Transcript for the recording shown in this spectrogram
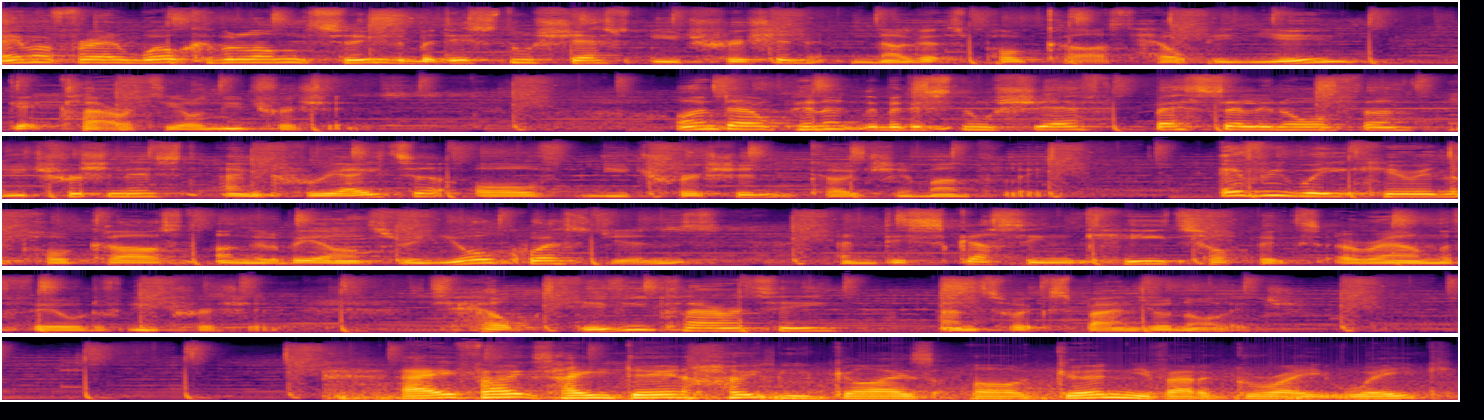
Hey, my friend, welcome along to the Medicinal Chef's Nutrition Nuggets podcast, helping you get clarity on nutrition. I'm Dale Pinnock, the Medicinal Chef, best selling author, nutritionist, and creator of Nutrition Coaching Monthly. Every week here in the podcast, I'm going to be answering your questions and discussing key topics around the field of nutrition to help give you clarity and to expand your knowledge. Hey folks, how you doing? Hope you guys are good and you've had a great week.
